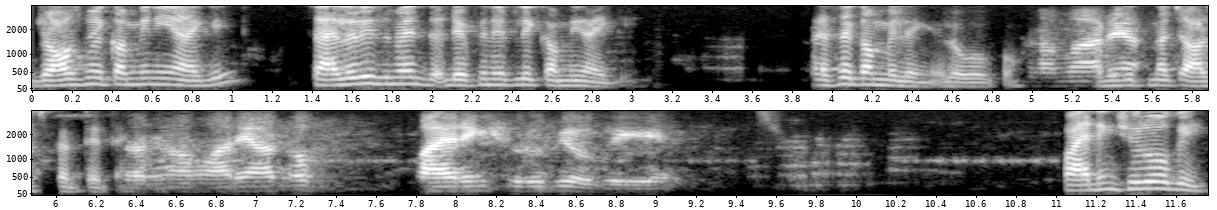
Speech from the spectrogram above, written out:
जॉब्स में कमी नहीं आएगी सैलरीज में डेफिनेटली कमी आएगी पैसे कम मिलेंगे लोगों को हमारे यहाँ जितना चार्ज करते थे। सर हमारे यहाँ तो फायरिंग शुरू भी हो गई है। फायरिंग शुरू हो गई?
